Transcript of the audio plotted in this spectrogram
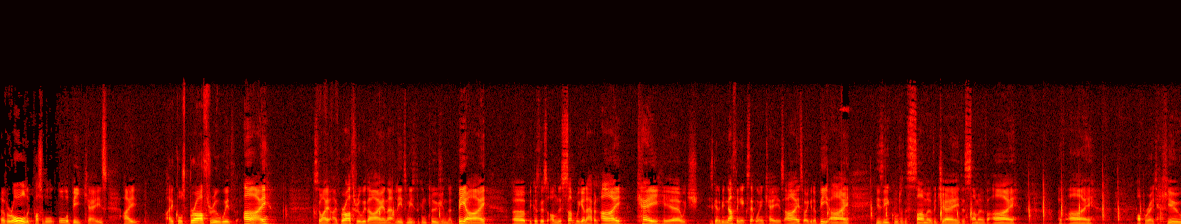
over all the possible all the bk's. I I, of course, bra through with I. So I, I bra through with I, and that leads me to the conclusion that BI, uh, because this, on this sum we're going to have an I k here, which is going to be nothing except when k is I. So I get a BI is equal to the sum over j, the sum over I of I operator Q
